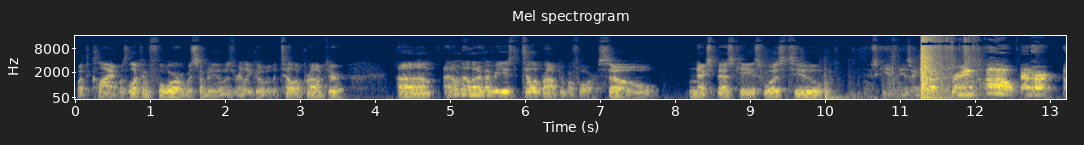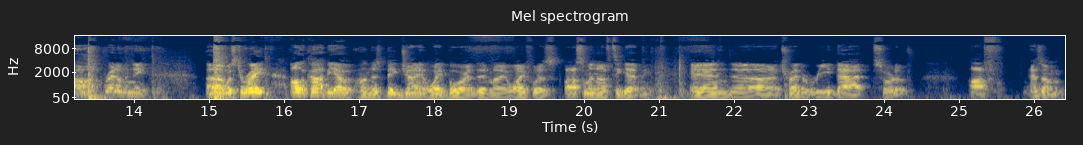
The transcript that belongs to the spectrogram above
what the client was looking for was somebody that was really good with a teleprompter. Um, I don't know that I've ever used a teleprompter before. So next best case was to, excuse me as I the frame. Oh, that hurt. Oh, right on the knee uh, was to write all the copy out on this big giant whiteboard that my wife was awesome enough to get me. And uh, try to read that sort of off as I'm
